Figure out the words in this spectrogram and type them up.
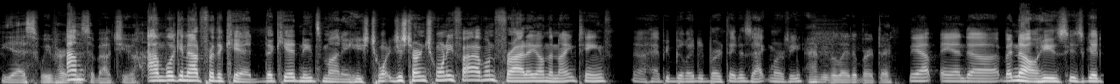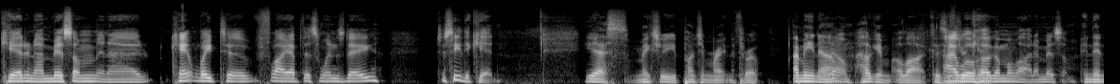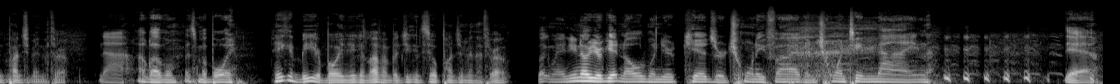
Yes, we've heard I'm- this about you. I'm looking out for the kid. The kid needs money. He's 20, just turned 25 on Friday on the 19th. Uh, happy belated birthday to Zach Murphy. Happy belated birthday. Yep. And uh, but no, he's he's a good kid, and I miss him, and I can't wait to fly up this Wednesday to see the kid. Yes, make sure you punch him right in the throat. I mean, um, No. hug him a lot because I will hug him a lot. I miss him. and then punch him in the throat. Nah, I love him. That's my boy. He can be your boy and you can love him, but you can still punch him in the throat. Look, man, you know you're getting old when your kids are 25 and 29. yeah.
